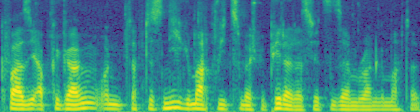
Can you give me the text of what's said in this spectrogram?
quasi abgegangen und habe das nie gemacht, wie zum Beispiel Peter das jetzt in seinem Run gemacht hat.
